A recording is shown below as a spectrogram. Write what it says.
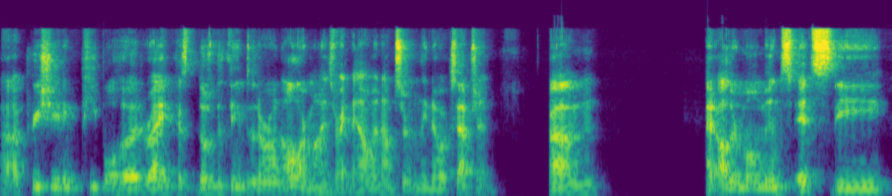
uh, appreciating peoplehood, right? Because those are the themes that are on all our minds right now, and I'm certainly no exception. Um, at other moments, it's the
